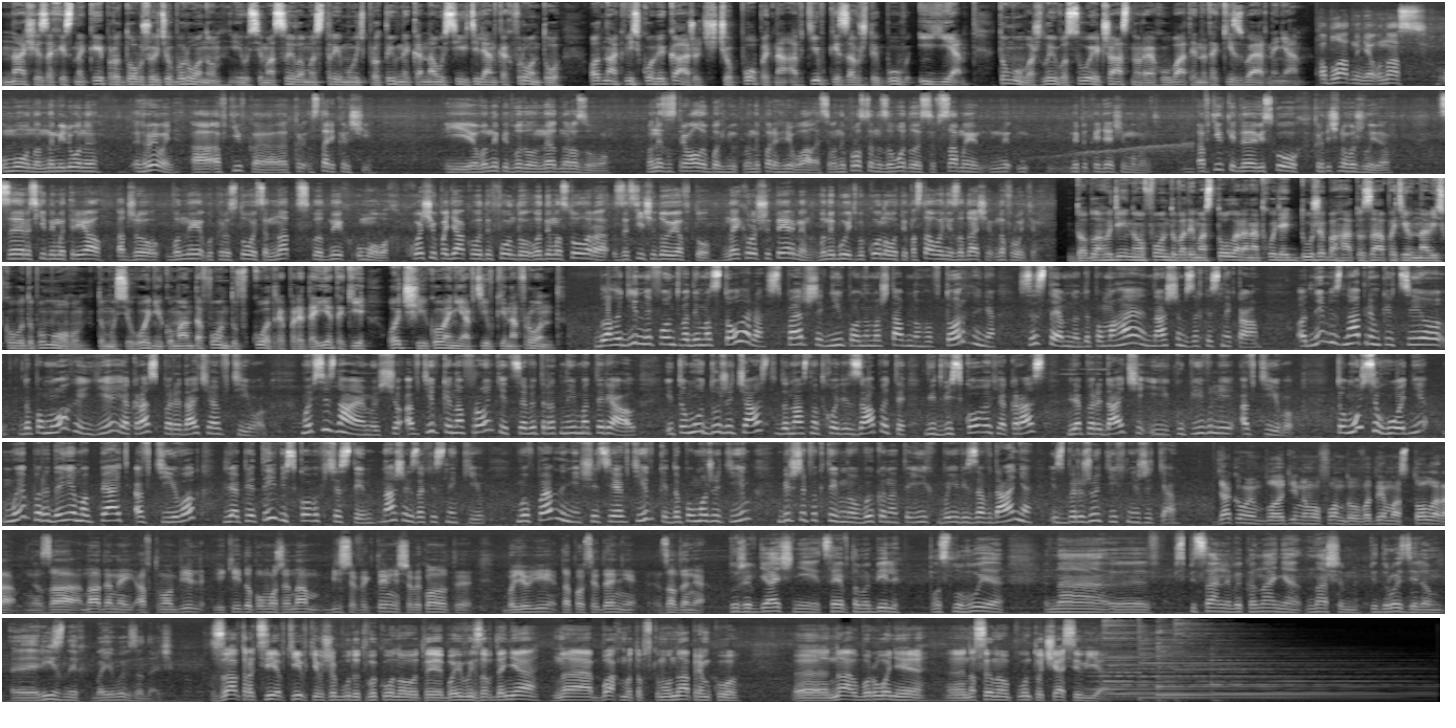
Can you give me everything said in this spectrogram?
Наші захисники продовжують оборону і усіма силами стримують противника на усіх ділянках фронту. Однак військові кажуть, що попит на автівки завжди був і є. Тому важливо своєчасно реагувати на такі звернення. Обладнання у нас умовно на мільйони гривень, а автівка е, старі кричі. І вони підводили неодноразово. Вони застрявали в багнюки, вони перегрівалися, вони просто не заводилися в самий не- непідходящий момент. Автівки для військових критично важливі. Це розхідний матеріал, адже вони використовуються в надскладних умовах. Хочу подякувати фонду Вадима Столара за ці чудові авто. В найкоротший термін вони будуть виконувати поставлені задачі на фронті. До благодійного фонду Вадима Столара надходять дуже багато запитів на військову допомогу. Тому сьогодні команда фонду вкотре передає такі очікувані автівки на фронт. Благодійний фонд Вадима Столара з перших днів повномасштабного вторгнення системно допомагає нашим захисникам. Одним із напрямків цієї допомоги є якраз передача автівок. Ми всі знаємо, що автівки на фронті це витратний матеріал, і тому дуже часто до нас надходять запити від військових якраз для передачі і купівлі автівок. Тому сьогодні ми передаємо 5 автівок для п'яти військових частин наших захисників. Ми впевнені, що ці автівки допоможуть їм більш ефективно виконати їх бойові завдання і збережуть їхнє життя. Дякуємо благодійному фонду Вадима Столара за наданий автомобіль, який допоможе нам більш ефективніше виконувати бойові та повсякденні завдання. Дуже вдячні. Цей автомобіль послугує на е, спеціальне виконання нашим підрозділам е, різних бойових задач. Завтра ці автівки вже будуть виконувати бойові завдання на Бахмутовському напрямку е, на обороні населеного пункту Часів Яр.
